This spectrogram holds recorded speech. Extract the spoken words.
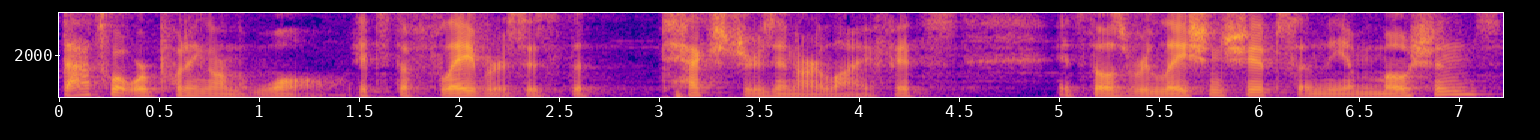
that's what we're putting on the wall. It's the flavors, it's the textures in our life. It's it's those relationships and the emotions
